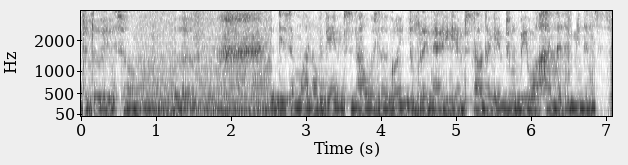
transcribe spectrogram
to do it. So uh, this amount of games now is not going to play 90 games. Now the games will be 100 minutes.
